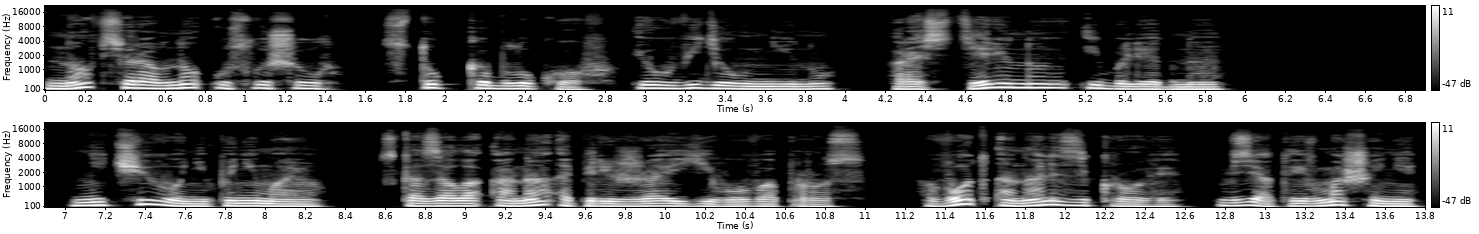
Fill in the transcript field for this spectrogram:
но все равно услышал стук каблуков и увидел Нину, растерянную и бледную. «Ничего не понимаю», — сказала она, опережая его вопрос. «Вот анализы крови, взятые в машине.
